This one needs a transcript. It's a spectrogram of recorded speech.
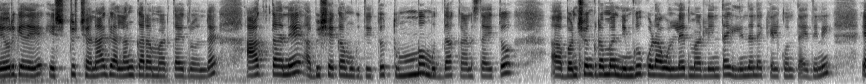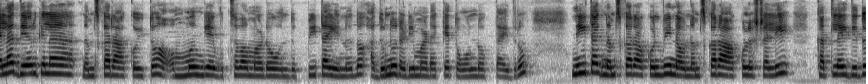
ದೇವ್ರಿಗೆ ಎಷ್ಟು ಚೆನ್ನಾಗಿ ಅಲಂಕಾರ ಮಾಡ್ತಾಯಿದ್ರು ಅಂದರೆ ಆಗ್ತಾನೆ ಅಭಿಷೇಕ ಮುಗಿದಿತ್ತು. ತುಂಬ ಮುದ್ದಾಗಿ ಕಾಣಿಸ್ತಾ ಇತ್ತು. ಬನಶಂಕರಮ್ಮ, ನಿಮಗೂ ಕೂಡ ಒಳ್ಳೇದು ಮಾಡಲಿ ಅಂತ ಇಲ್ಲಿಂದನೇ ಕೇಳ್ಕೊತಾ ಇದ್ದೀನಿ. ಎಲ್ಲ ದೇವ್ರಿಗೆಲ್ಲ ನಮಸ್ಕಾರ ಹಾಕೋಯ್ತು. ಅಮ್ಮಂಗೆ ಉತ್ಸವ ಮಾಡೋ ಒಂದು ಪೀಠ ಏನೋದು ಅದನ್ನು ರೆಡಿ ಮಾಡೋಕ್ಕೆ ತೊಗೊಂಡೋಗ್ತಾ ಇದ್ರು. ನೀಟಾಗಿ ನಮಸ್ಕಾರ ಹಾಕ್ಕೊಂಡ್ವಿ ನಾವು ನಮಸ್ಕಾರ ಹಾಕ್ಕೊಳ್ಳೋಷ್ಟರಲ್ಲಿ ಕತ್ಲೆ ಇದ್ದಿದ್ದು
